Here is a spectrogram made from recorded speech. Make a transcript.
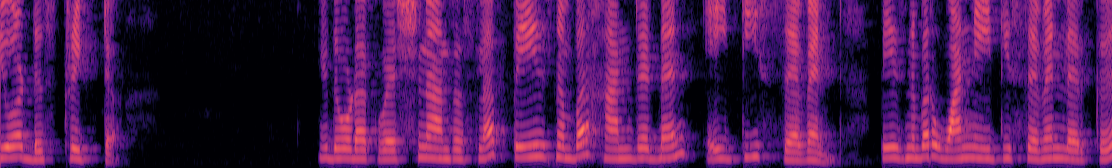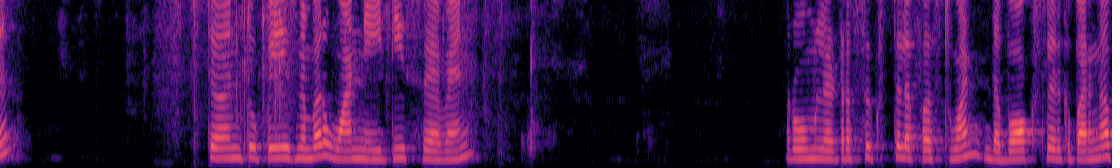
your district இதோட கொஷின் ஆன்சர்ஸில் page number hundred and eighty seven page number one eighty செவனில் இருக்குது turn to page number one eighty seven roman letter சிக்ஸ்த்தில் ஃபர்ஸ்ட் ஒன் இந்த பாக்ஸில் இருக்க பாருங்கள்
